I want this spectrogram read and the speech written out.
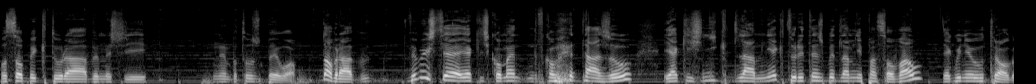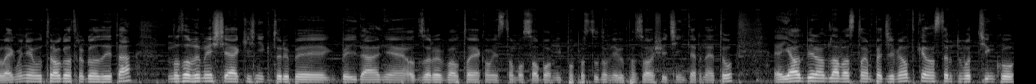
osoby, która wymyśli. No, bo to już było. Dobra. Wymyślcie jakiś koment w komentarzu jakiś nick dla mnie, który też by dla mnie pasował. Jakby nie był Troglo. Jakby nie był Troglo, Troglodyta, no to wymyślcie jakiś nick, który by, by idealnie odzorowywał to, jaką jest tą osobą i po prostu do mnie by pasował w świecie internetu. E, Ja odbieram dla Was tą MP9. W następnym odcinku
